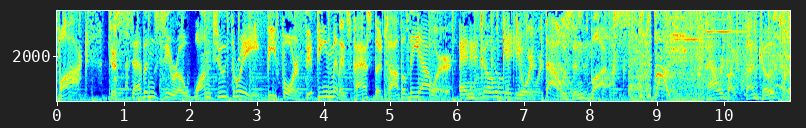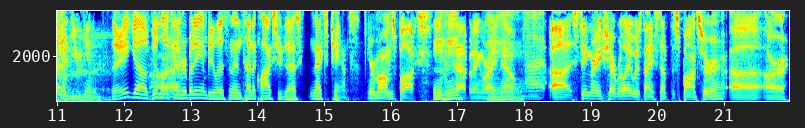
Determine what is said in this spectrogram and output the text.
box to 70123 before 15 minutes past the top of the hour and go get your thousand bucks. Powered by Suncoast Credit Union. There you go. Good All luck, right. everybody, and be listening. Ten o'clock's your next next chance. Your mom's box Mm-hmm. is happening right now. Uh, Stingray Chevrolet was nice enough to sponsor uh, our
